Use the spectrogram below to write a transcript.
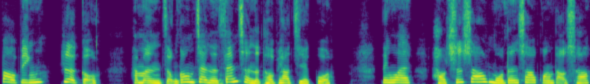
刨冰、热狗，他们总共占了三成的投票结果。另外，好吃烧、摩登烧、广岛烧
